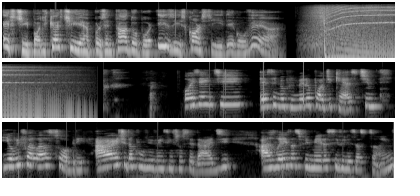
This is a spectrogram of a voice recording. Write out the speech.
Este podcast é apresentado por Easy Scorsi de Gouveia. Oi, gente! Esse é meu primeiro podcast e eu vim falar sobre a arte da convivência em sociedade, as leis das primeiras civilizações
